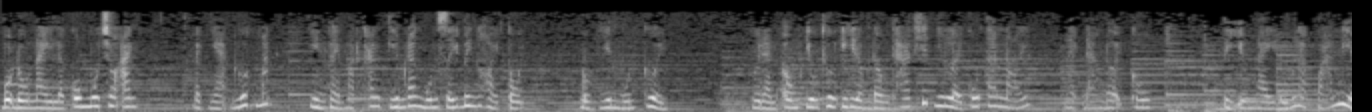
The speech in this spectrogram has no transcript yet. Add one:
Bộ đồ này là cô mua cho anh. Bạch nhạn ngước mắt Nhìn vẻ mặt khang kiếm đang muốn giấy binh hỏi tội. Đột nhiên muốn cười. Người đàn ông yêu thương y đồng đồng tha thiết như lời cô ta nói Lại đang đợi cô. Tình yêu này đúng là quá mỉa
